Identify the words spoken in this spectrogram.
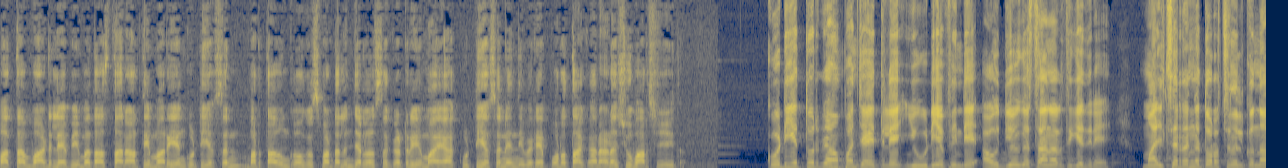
പത്താം വാർഡിലെ വിമത സ്ഥാനാർത്ഥി മറിയം കുട്ടിഹസൻ ഭർത്താവും കോൺഗ്രസ് മണ്ഡലം ജനറൽ സെക്രട്ടറിയുമായ കുട്ടിഹസൻ എന്നിവരെ പുറത്താക്കാനാണ് ശുപാർശ ചെയ്തത്. കൊടിയത്തൂർ ഗ്രാമപഞ്ചായത്തിലെ യു ഡി എഫിന്റെ ഔദ്യോഗിക സ്ഥാനാർത്ഥിക്കെതിരെ മത്സരരംഗത്ത് ഉറച്ചു നിൽക്കുന്ന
